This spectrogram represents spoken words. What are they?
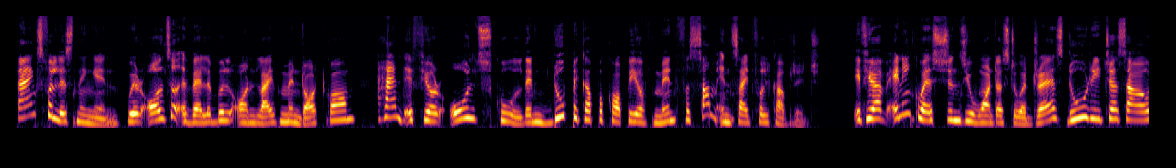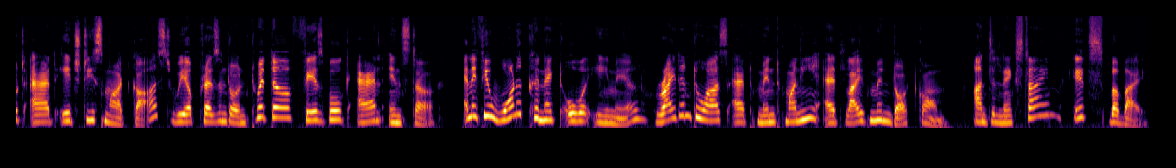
Thanks for listening in. We're also available on livemint.com. And if you're old school, then do pick up a copy of Mint for some insightful coverage. If you have any questions you want us to address, do reach us out at HT Smartcast. We are present on Twitter, Facebook, and Insta. And if you want to connect over email, write into us at mintmoney at livemint.com. Until next time, it's bye bye.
